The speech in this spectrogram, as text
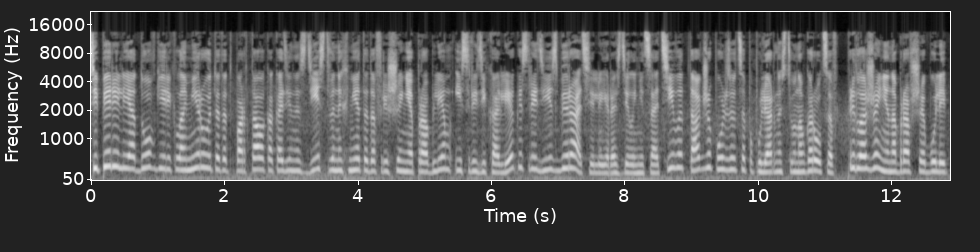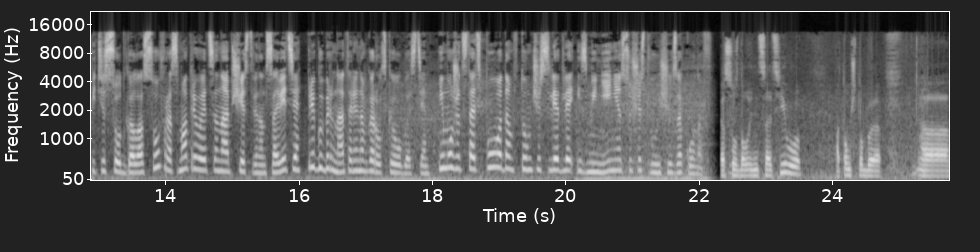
Теперь Илья Довгий рекламирует этот портал как один из действенных методов решения проблем и среди коллег, и среди избирателей. Раздел инициативы также пользуется популярностью у новгородцев. Предложение, набравшее более 500 голосов, рассматривается на общественном совете при губернаторе Новгородской области и может стать поводом в том числе для изменения существующих законов. Я создал инициативу о том, чтобы э,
